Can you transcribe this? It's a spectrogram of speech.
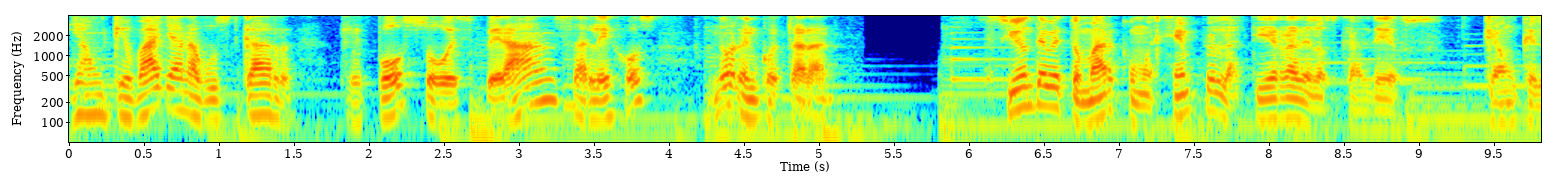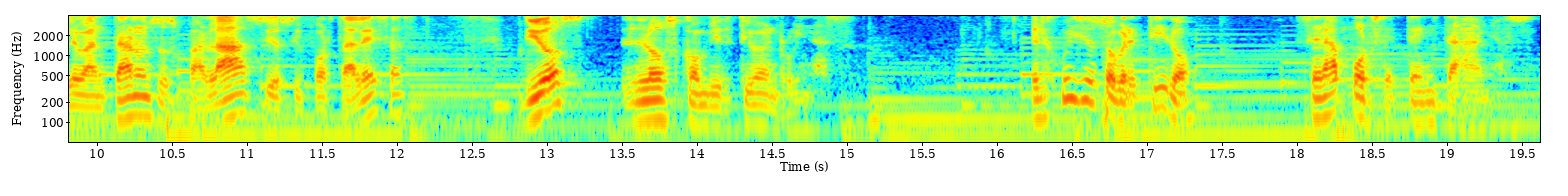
Y aunque vayan a buscar reposo o esperanza lejos, no lo encontrarán. Sión debe tomar como ejemplo la tierra de los caldeos, que aunque levantaron sus palacios y fortalezas, Dios los convirtió en ruinas. El juicio sobre Tiro será por 70 años,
